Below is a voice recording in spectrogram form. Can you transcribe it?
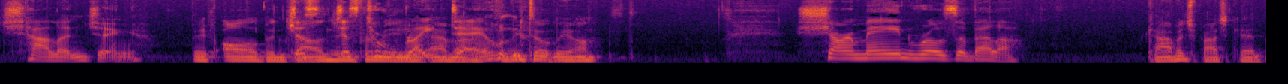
challenging They've all been Just- challenging just for to me. write Emma, down. To be totally honest. Charmaine Rosabella. Cabbage Patch Kid.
